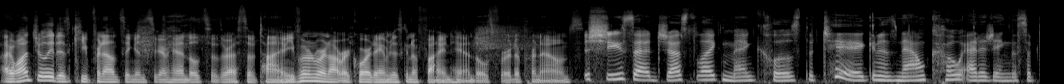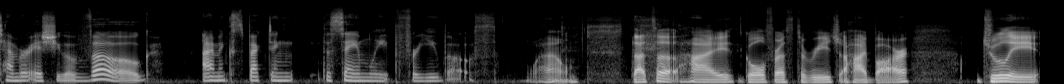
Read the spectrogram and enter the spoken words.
I want Julie to keep pronouncing Instagram handles for the rest of time. Even when we're not recording, I'm just going to find handles for her to pronounce. She said, just like Meg closed the TIG and is now co editing the September issue of Vogue, I'm expecting the same leap for you both. Wow. That's a high goal for us to reach, a high bar. Julie,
